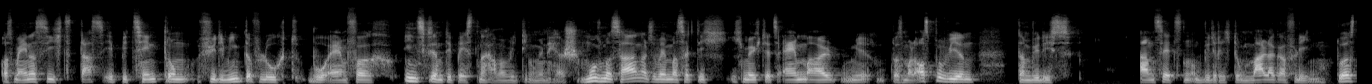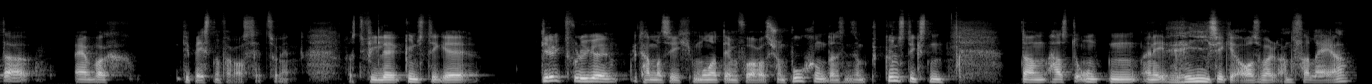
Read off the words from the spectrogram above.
aus meiner Sicht das Epizentrum für die Winterflucht, wo einfach insgesamt die besten Rahmenbedingungen herrschen. Muss man sagen, also wenn man sagt, ich, ich möchte jetzt einmal mir das mal ausprobieren, dann würde ich es ansetzen und wieder Richtung Malaga fliegen. Du hast da einfach die besten Voraussetzungen. Du hast viele günstige Direktflüge, die kann man sich Monate im Voraus schon buchen, dann sind sie am günstigsten. Dann hast du unten eine riesige Auswahl an Verleiher,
